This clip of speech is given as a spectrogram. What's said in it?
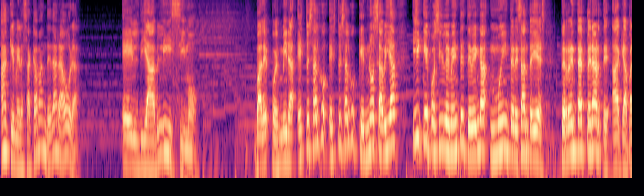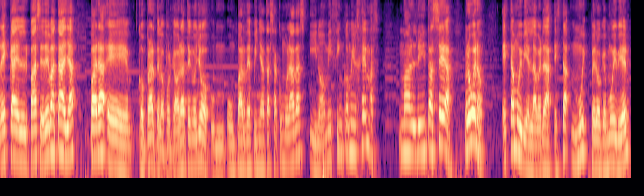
Ah, que me las acaban de dar ahora. El diablísimo. Vale, pues mira, esto es algo, esto es algo que no sabía y que posiblemente te venga muy interesante y es, te renta esperarte a que aparezca el pase de batalla para eh, comprártelo, porque ahora tengo yo un, par de piñatas acumuladas y no mis 5000 gemas. Maldita sea. Pero bueno, está muy bien, la verdad. Está muy, pero que muy bien.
